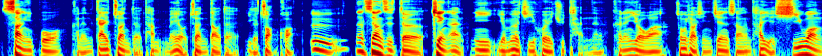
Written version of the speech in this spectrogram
上一波可可能该赚的它没有赚到的一个状况。嗯，那这样子的建案，你有没有机会去谈呢？可能有啊，中小型建商他也希望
